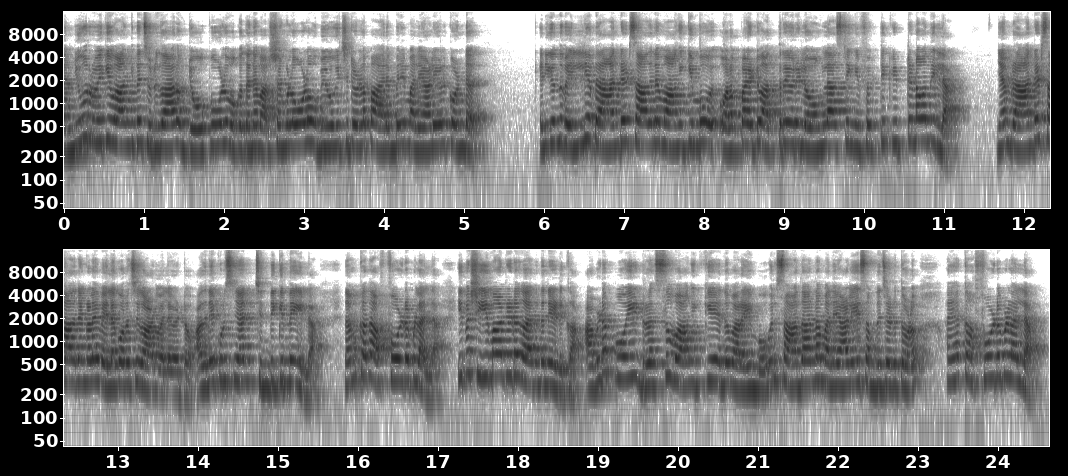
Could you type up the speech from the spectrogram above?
അഞ്ഞൂറ് രൂപയ്ക്ക് വാങ്ങിക്കുന്ന ചുരിദാറും ടോപ്പുകളും ഒക്കെ തന്നെ വർഷങ്ങളോളം ഉപയോഗിച്ചിട്ടുള്ള പാരമ്പര്യം മലയാളികൾക്കുണ്ട്. എനിക്കൊന്ന് വലിയ ബ്രാൻഡഡ് സാധനം വാങ്ങിക്കുമ്പോൾ ഉറപ്പായിട്ടും അത്രയും ഒരു ലോങ് ലാസ്റ്റിംഗ് ഇഫക്റ്റ് കിട്ടണമെന്നില്ല. ഞാൻ ബ്രാൻഡഡ് സാധനങ്ങളെ വില കുറച്ച് കാണുമല്ലോ കേട്ടോ. അതിനെക്കുറിച്ച് ഞാൻ ചിന്തിക്കുന്നേ ഇല്ല നമുക്കത് അഫോർഡബിൾ അല്ല. ഇപ്പൊ ഷീമാട്ടിയുടെ കാര്യം തന്നെ എടുക്കാം. അവിടെ പോയി ഡ്രസ്സ് വാങ്ങിക്കുക എന്ന് പറയുമ്പോൾ ഒരു സാധാരണ മലയാളിയെ സംബന്ധിച്ചിടത്തോളം അയാൾക്ക് അഫോർഡബിൾ അല്ല.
